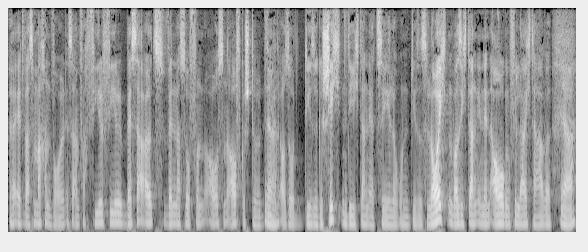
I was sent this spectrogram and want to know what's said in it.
äh, etwas machen wollen, ist einfach viel, viel besser, als wenn das so von außen aufgestülpt Ja. wird. Also diese Geschichten, die ich dann erzähle und dieses Leuchten, was ich dann in den Augen vielleicht habe, Ja,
